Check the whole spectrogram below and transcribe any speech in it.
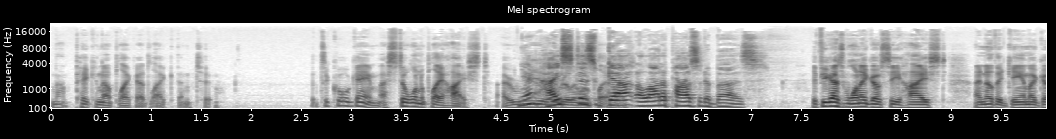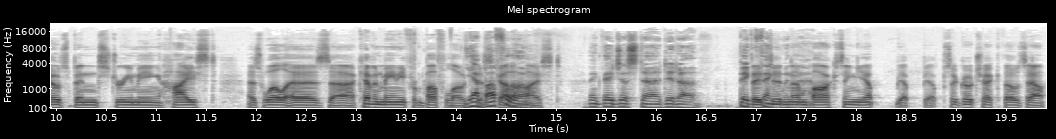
not picking up like I'd like them to. It's a cool game. I still want to play Heist. I Yeah, really, Heist really want has to play got Heist. a lot of positive buzz. If you guys want to go see Heist, I know that Gamma Goat's been streaming Heist as well as uh, Kevin Maney from Buffalo Yeah, just Buffalo. got a Heist. I think they just uh, did a big They did an that. unboxing. Yep, yep, yep. So go check those out.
